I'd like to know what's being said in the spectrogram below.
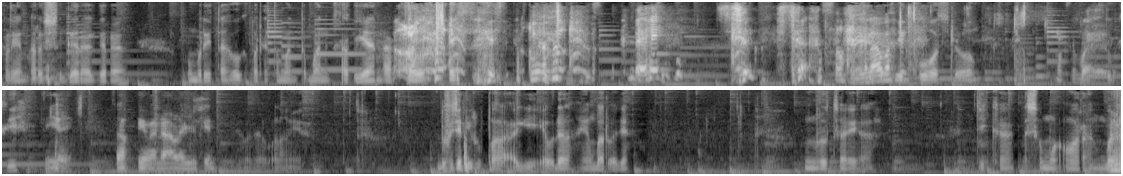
kalian harus segera-gera memberitahu kepada teman-teman kalian atau eh, Kenapa? Di quotes dong. Masa batuk sih? Iya. Sok gimana lanjutin. Udah ulang ya. Duh jadi lupa lagi. Ya udahlah yang baru aja. Menurut saya jika semua orang ber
